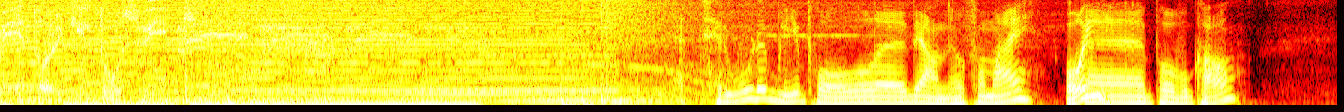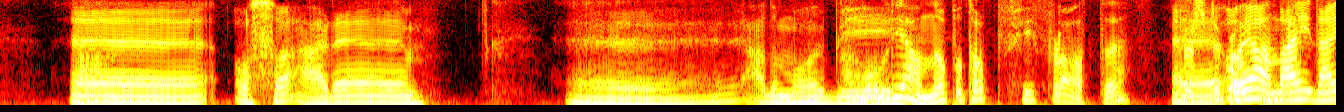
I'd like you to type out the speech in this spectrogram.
Med Torkil Thorsvik. Jeg tror det blir Paul Dianio for meg, Oi! eh, på vokal. Eh, og så er det eh, Ja, det må jo bli Hold Janne på topp, fy flate. Eh, Førsteplassen. å ja, nei, nei,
